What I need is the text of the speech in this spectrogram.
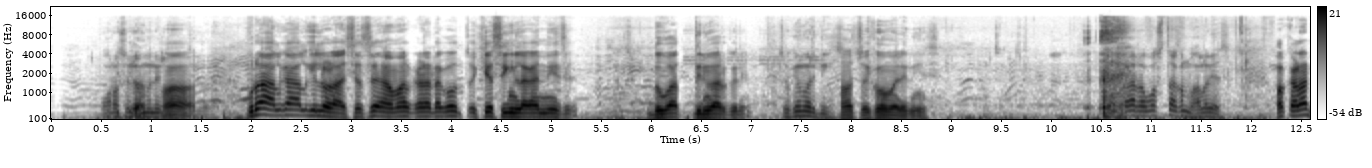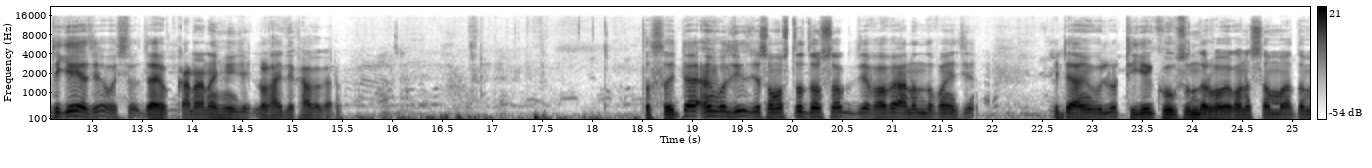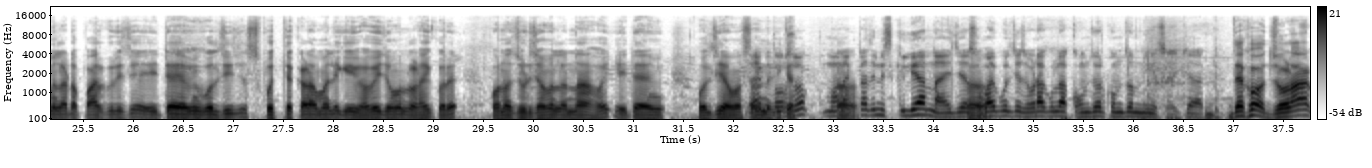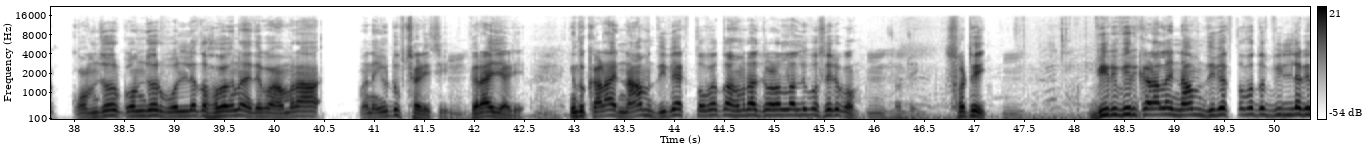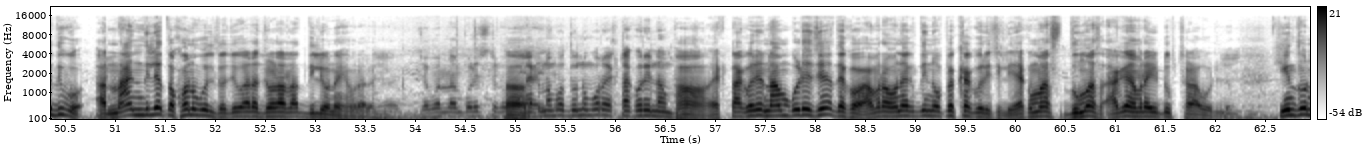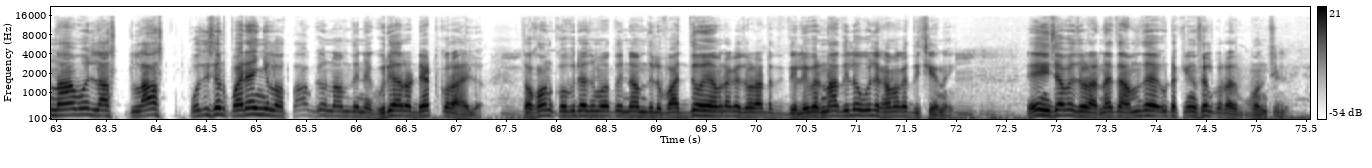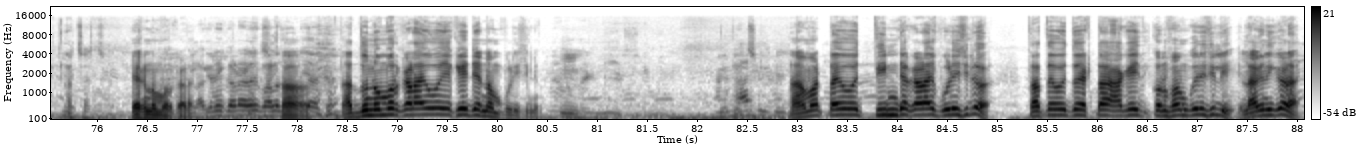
হ্যাঁ। পুরা আলগা আলগি লড়াই। শেষে আমার কাড়াটাকেও চোখে সিং লাগাই নিয়েছে। দুবার তিনবার করে। চোখে মারি দিই হ্যাঁ চোখেও মেরে দিয়েছে। খেলার অবস্থা এখন ভালোই আছে হ্যাঁ কাড়া ঠিকই আছে অবশ্য। যাই হোক কানা নাই হয়ে যায় লড়াই দেখাবে কারণ আচ্ছা। তো সেইটা আমি বলছি যে সমস্ত দর্শক যেভাবে আনন্দ পেয়েছে এটা আমি বলব ঠিকই খুব সুন্দরভাবে ঘনশ্যাম মাহাতো মেলাটা পার করেছে। এইটাই আমি বলছি যে প্রত্যেক কাড়া মালিক এইভাবেই যেমন লড়াই করে কোনো ঝুট ঝামেলা না হয় এটাই আমি বলছি আমার সামনে দর্শক মানে একটা জিনিস ক্লিয়ার নাই যে সবাই বলছে জোড়াগুলা কমজোর কমজোর নিয়েছে এটা দেখো জোড়া কমজোর কমজোর বললে তো হবে না দেখো আমরা মানে ইউটিউব ছাড়িয়েছি প্রায় আড়িয়ে কিন্তু কাড়ায় নাম দিবে তবে তো আমরা জোড়ালা নিব সেরকম। সঠিক। বীর বীর কেড়ালে নাম দিবে তবে তো বিল্লাকে দিব। আর নাইন দিলে তখন বলতো যে ওরা জোড়ালা দিল নাই আমরা। হ্যাঁ। এক নম্বর দু নম্বর একটা করে নাম হ্যাঁ একটা করে নাম পড়েছে। দেখো আমরা অনেক দিন অপেক্ষা করেছিলি। এক মাস দু মাস আগে আমরা ইউটিউব ছাড়া উঠল কিন্তু নাম ওই লাস্ট লাস্ট পজিশন পাইরাই গেল তাও কেউ নাম দেয় না ঘুরে আরও ডেট করা হলো তখন কবিরাজ মাহাতো নাম দিল বাধ্য হয়ে আমরাকে জোড়াটা দিতে হলো এবার না দিলেও বলে আমাকে দিচ্ছে নাই। এই হিসাবে জোড়া নাই তো আমাদের ওটা ক্যান্সেল করার মন ছিল। আচ্ছা আচ্ছা। এক নম্বর কাড়া হ্যাঁ। আর দু নম্বর কাড়ায় ওই একইটা নাম পড়েছিল আমারটাই ওই তিনটা কাড়ায় পড়েছিল তাতে ওই তো একটা আগেই কনফার্ম করেছিলি লাগনি কাড়া।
